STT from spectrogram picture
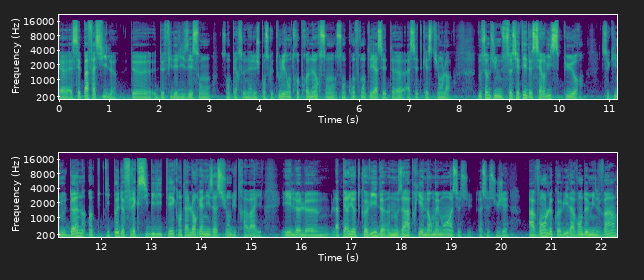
euh, pas facile de, fidéliser son, son, personnel. Et je pense que tous les entrepreneurs sont, sont confrontés à cette, euh, à cette question-là. Nous sommes une société de services purs, ce qui nous donne un petit peu de flexibilité quant à l'organisation du travail. Et le, la période Covid nous a appris énormément à ce, à ce sujet. Avant le Covid, avant 2020,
